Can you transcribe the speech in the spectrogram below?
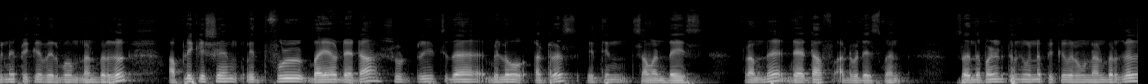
விண்ணப்பிக்க விரும்பும் நண்பர்கள் application with full biodata should reach the below address within seven days from the date of advertisement so இந்த பணியிடத்திற்கு விண்ணப்பிக்க விரும்பும் நண்பர்கள்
